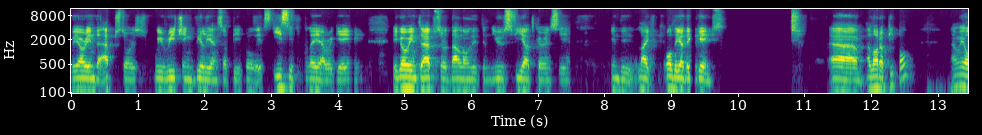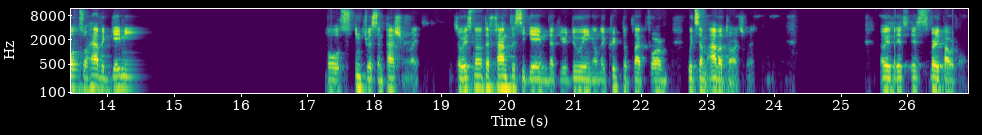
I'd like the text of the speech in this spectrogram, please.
We are in the app stores, we're reaching billions of people. It's easy to play our game. You go into app store, download it and use fiat currency in the, like all the other games. Um, a lot of people. And we also have a gaming people's interest and passion, right? So it's not a fantasy game that you're doing on a crypto platform with some avatars, right? Oh, it- It's, it's very powerful.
